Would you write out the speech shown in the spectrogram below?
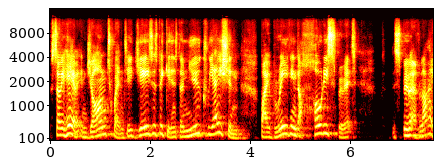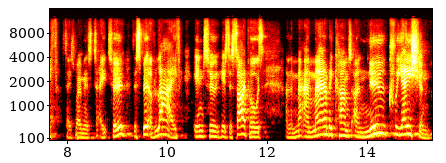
So here in John 20, Jesus begins the new creation by breathing the Holy Spirit the spirit of life, says Romans 8 2, the spirit of life into his disciples, and, the, and man becomes a new creation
